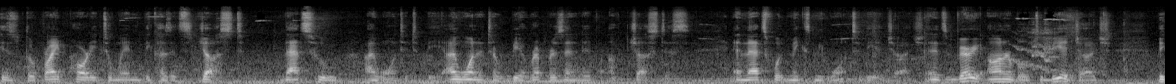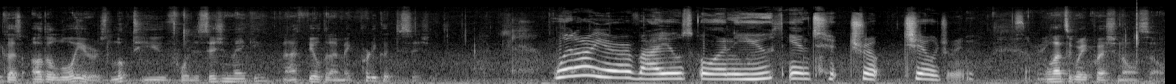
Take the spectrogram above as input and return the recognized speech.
is the right party to win because it's just, that's who I wanted to be. I wanted to be a representative of justice. And that's what makes me want to be a judge. And it's very honorable to be a judge because other lawyers look to you for decision making, and I feel that I make pretty good decisions. What are your values on youth and children? Sorry. Well, that's a great question also.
